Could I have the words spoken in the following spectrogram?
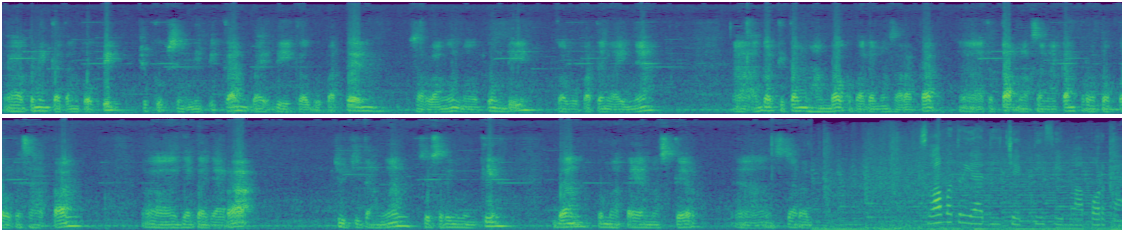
eh, peningkatan COVID cukup signifikan baik di Kabupaten Sarlangun maupun di kabupaten lainnya nah, agar kita menghimbau kepada masyarakat eh, tetap melaksanakan protokol kesehatan eh, jaga jarak cuci tangan sesering mungkin dan pemakaian masker eh, secara Selamat Riyadi, Cek TV melaporkan.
